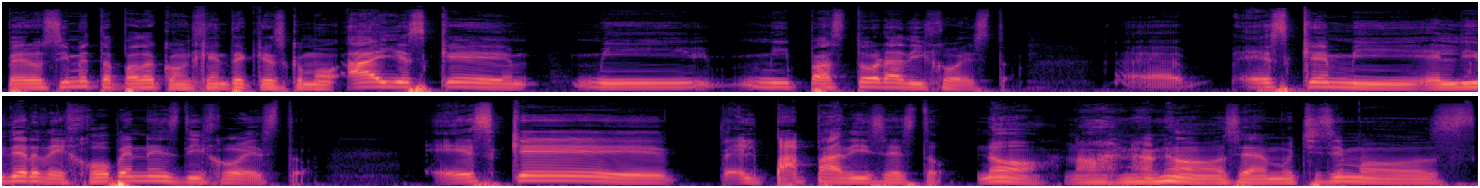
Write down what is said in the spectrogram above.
pero sí me he topado con gente que es como, ay, es que mi, mi pastora dijo esto. Uh, es que mi, el líder de jóvenes dijo esto. Es que el papa dice esto. No, no, no, no. O sea, muchísimos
